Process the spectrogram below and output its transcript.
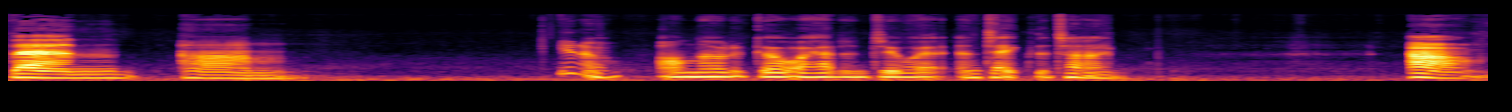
then, um, you know, I'll know to go ahead and do it and take the time. Um,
